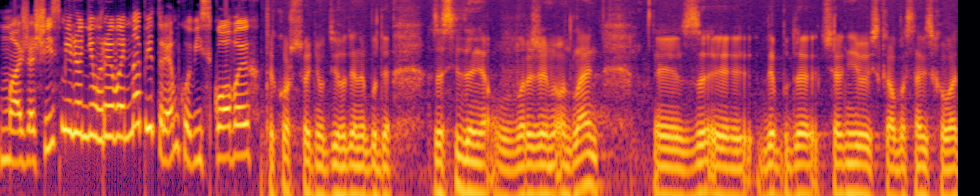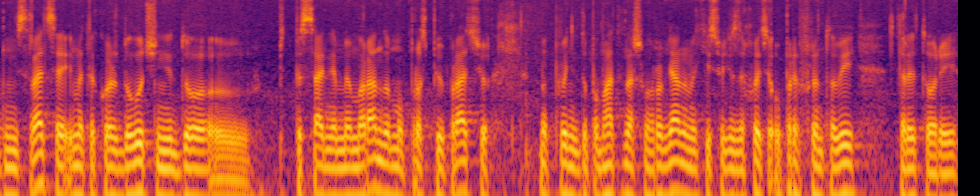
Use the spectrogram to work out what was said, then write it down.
майже 6 мільйонів гривень на підтримку військових. Також сьогодні в дві години буде засідання в режимі онлайн. е, З е, де буде Чернігівська обласна військова адміністрація, і ми також долучені до підписання меморандуму про співпрацю. Ми повинні допомагати нашим громадянам, які сьогодні знаходяться у прифронтовій території.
